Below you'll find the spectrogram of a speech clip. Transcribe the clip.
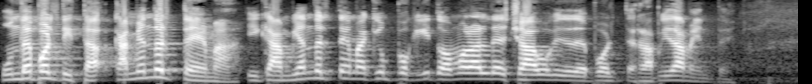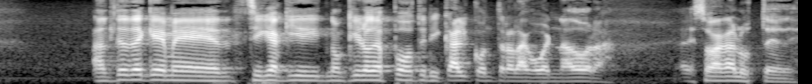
Un deportista, cambiando el tema y cambiando el tema aquí un poquito, vamos a hablar de chavos y de deporte rápidamente. Antes de que me siga aquí, no quiero despotricar contra la gobernadora. Eso hágalo ustedes.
